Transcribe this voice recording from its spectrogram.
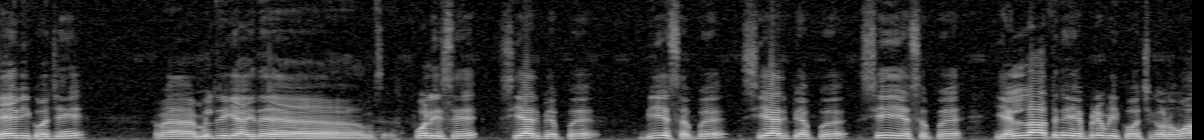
navy coaching military இது police CRPF BSF CRPF CSF எல்லாத்துக்கும் எப்படி எப்படி கோச்சிங் வருமோ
